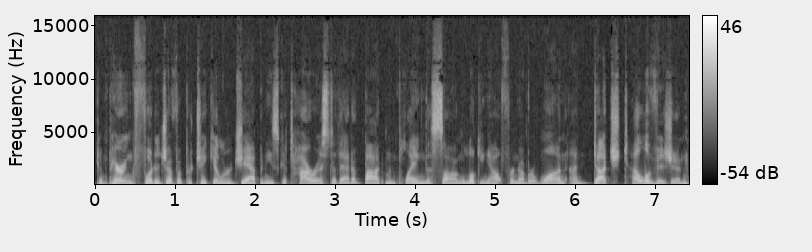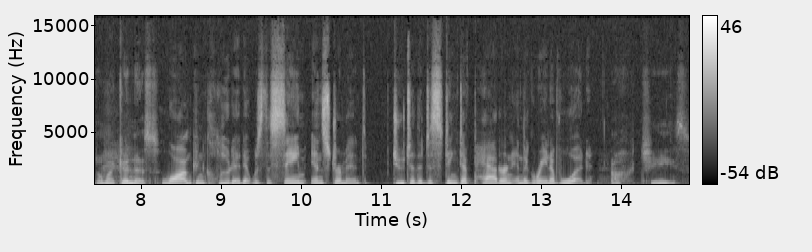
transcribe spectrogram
Comparing footage of a particular Japanese guitarist to that of Bachman playing the song Looking Out for Number One on Dutch television, Oh my goodness. Long concluded it was the same instrument due to the distinctive pattern in the grain of wood. Oh, jeez.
